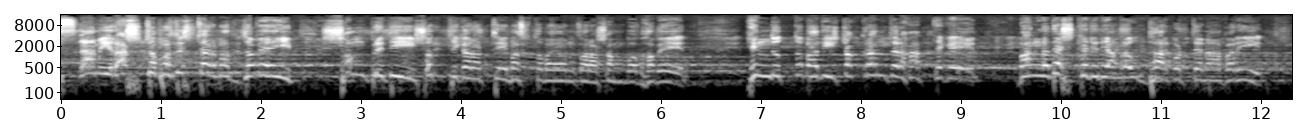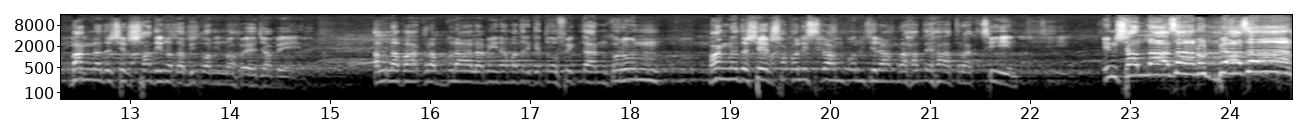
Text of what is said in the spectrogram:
ইসলামী রাষ্ট্র প্রতিষ্ঠার মাধ্যমেই সম্প্রীতি সত্যিকার অর্থে বাস্তবায়ন করা সম্ভব হবে। হিন্দুত্ববাদী চক্রান্তের হাত থেকে বাংলাদেশকে যদি আমরা উদ্ধার করতে না পারি, বাংলাদেশের স্বাধীনতা বিপন্ন হয়ে যাবে। আল্লাহ পাক রব্বুল আলমিন আমাদেরকে তৌফিক দান করুন। বাংলাদেশের সকল ইসলামপন্থীরা আমরা হাতে হাত রাখছি। ইনশাল্লাহ আজান উঠবে আজান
